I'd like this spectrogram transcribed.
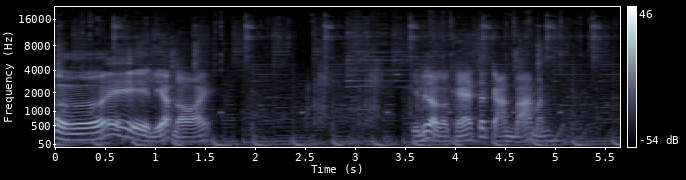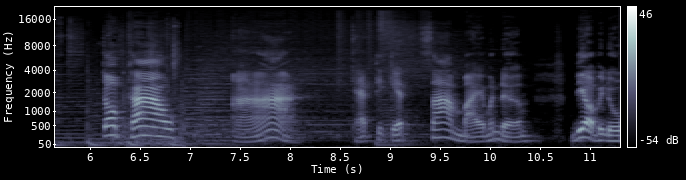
เอ้ยเรียบร้อย ที่เลือกก็แค่จัดการบ้านมัน จบข่าว อ่า แคททิเก็ตสามใบเหมือนเดิม เดี๋ยวไปดู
